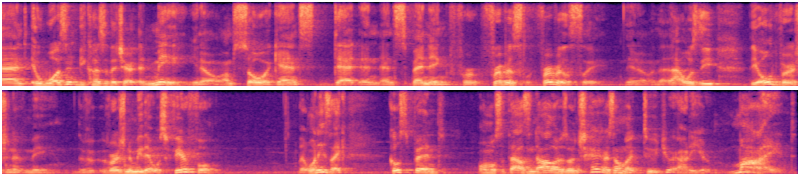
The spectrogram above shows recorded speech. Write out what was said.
And it wasn't because of the chair. And me, you know, I'm so against debt and, and spending for frivolously, frivolously, you know, and that was the, the old version of me, the version of me that was fearful. That when he's like, go spend almost a thousand dollars on chairs, I'm like, dude, you're out of your mind.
